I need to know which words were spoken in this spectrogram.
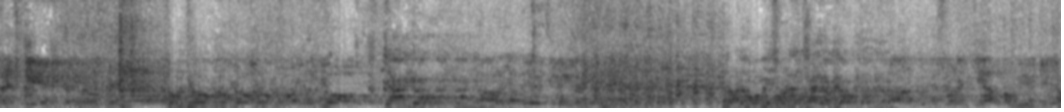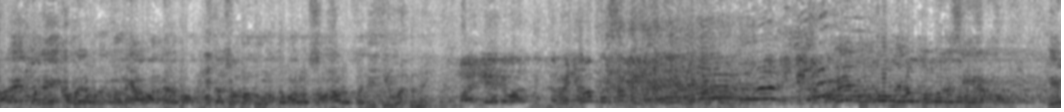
સટકી. જો જો મોટો ગયો. ક્યાં ગયો આવો જાઓ વેડ્યો. રણભૂમિ છોડીને ચાલ્યો ગયો હા, તમે છોડે ક્યારનો વેડ્યો. અરે મને ખબર હોય તમે આવા ધરપોક નીકળશો તો હું તમારો સહારો કદી જીવત નહીં મારી હારે વાત નથી કરવાની હો પછી. અરે એને કીધું એને કીધું, अरे तू तो मेरा बबर शेर हो ये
